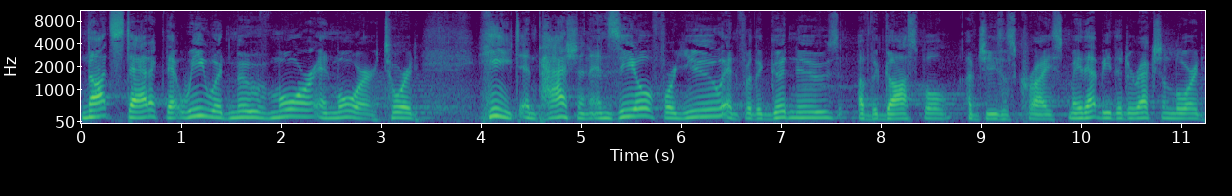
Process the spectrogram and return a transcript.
not static, that we would move more and more toward heat and passion and zeal for you and for the good news of the gospel of Jesus Christ. May that be the direction, Lord,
